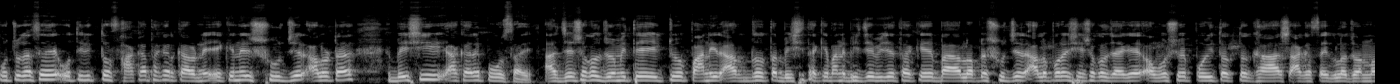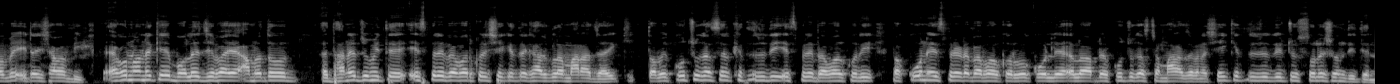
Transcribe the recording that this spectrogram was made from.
কচু গাছে অতিরিক্ত ফাঁকা থাকার কারণে এখানে সূর্যের আলোটা বেশি আকারে পৌঁছায়। আর যে সকল জমিতে একটু পানির আর্দ্রতা বেশি থাকে মানে ভিজে ভিজে থাকে বা হলো আপনার সূর্যের আলো পড়ে সেই সকল জায়গায় অবশ্যই পরিত্যক্ত ঘাস, আগাছা এগুলো জন্মাবে, এটাই স্বাভাবিক। এখন অনেকে বলে যে, ভাই, আমরা তো ধানের জমিতে স্প্রে ব্যবহার করি, সেক্ষেত্রে ঘাসগুলো মারা যায়। তবে কচু গাছের ক্ষেত্রে যদি স্প্রে ব্যবহার করি বা কোন স্প্রেটা ব্যবহার করব, করলে হলো আপনার কচু গাছটা মারা যাবে না। সেই ক্ষেত্রে যদি একটু সলিউশন দিতেন।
